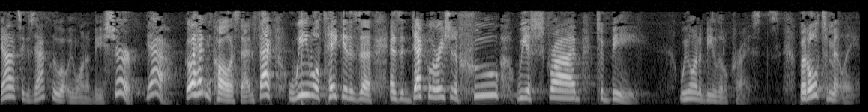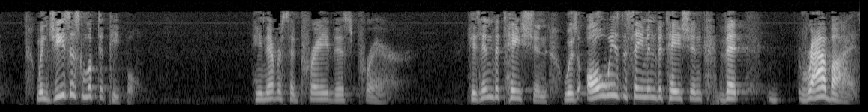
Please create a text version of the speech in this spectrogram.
yeah, that's exactly what we want to be. Sure, yeah, go ahead and call us that. In fact, we will take it as a, as a declaration of who we ascribe to be. We want to be little Christs. But ultimately, when Jesus looked at people, he never said, Pray this prayer. His invitation was always the same invitation that rabbis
